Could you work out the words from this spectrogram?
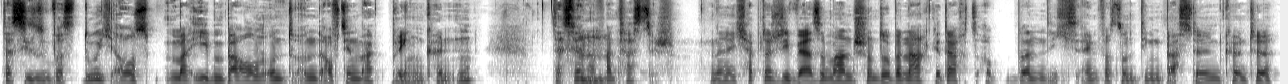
dass sie sowas durchaus mal eben bauen und, und auf den Markt bringen könnten. Das wäre mhm. doch fantastisch. Ne? Ich habe da diverse Mal schon drüber nachgedacht, ob man nicht einfach so ein Ding basteln könnte.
